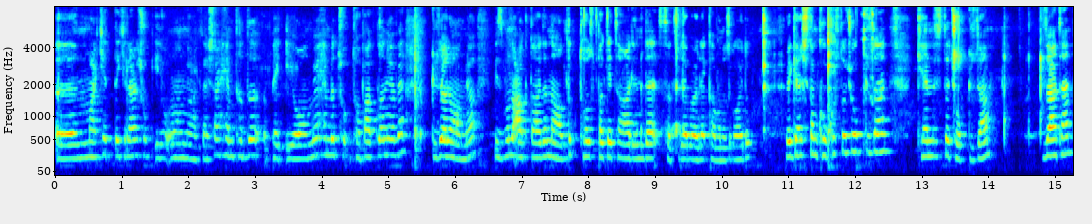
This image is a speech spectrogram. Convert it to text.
e, markettekiler çok iyi olmuyor arkadaşlar. Hem tadı pek iyi olmuyor hem de to- topaklanıyor ve güzel olmuyor. Biz bunu aktardan aldık. Toz paket halinde satılıyor böyle kavanoza koyduk. Ve gerçekten kokusu da çok güzel. Kendisi de çok güzel. Zaten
